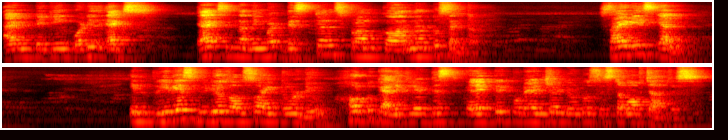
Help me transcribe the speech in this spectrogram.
I am taking what is x. x is nothing but distance from corner to center. Side is L. In previous videos also I told you how to calculate this electric potential due to system of charges.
